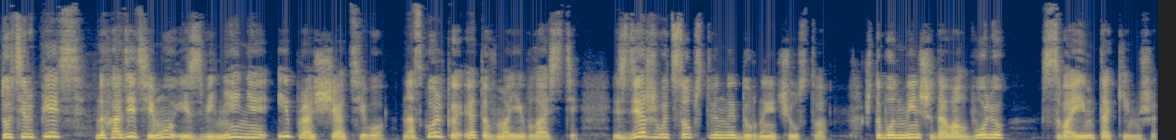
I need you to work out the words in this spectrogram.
то терпеть, находить ему извинения и прощать его, насколько это в моей власти, сдерживать собственные дурные чувства, чтобы он меньше давал волю своим таким же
